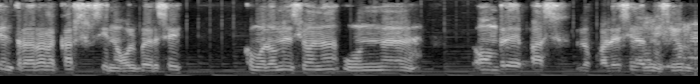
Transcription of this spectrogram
entrar a la cárcel, sino volverse, como lo menciona, un eh, hombre de paz, lo cual es inadmisible.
